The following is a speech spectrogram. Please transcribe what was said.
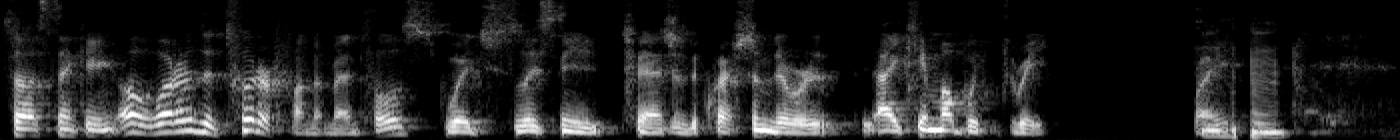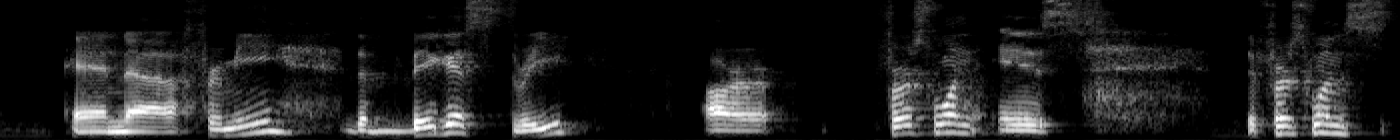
So I was thinking, oh, what are the Twitter fundamentals? Which leads me to answer the question. There were I came up with three, right? Mm-hmm. And uh, for me, the biggest three are first one is the first one's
